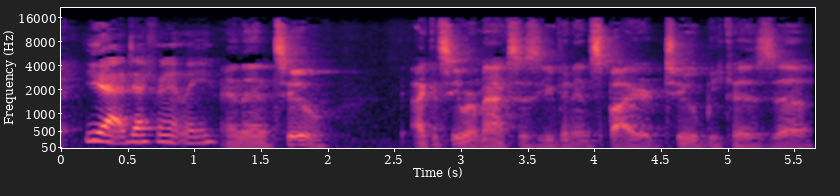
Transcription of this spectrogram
yeah, definitely. And then two, I could see where Max is even inspired too because, uh,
